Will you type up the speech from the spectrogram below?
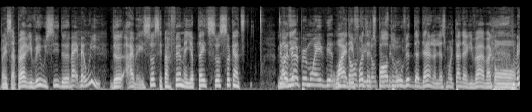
Ben, ça peut arriver aussi de, Ben, ben oui. de, ah, ben, ça, c'est parfait, mais il y a peut-être ça, ça, quand tu. Tu vas un peu moins vite. Mettons, des fois, tu tu pars trop vite dedans. Laisse-moi le temps d'arriver avant qu'on Ben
